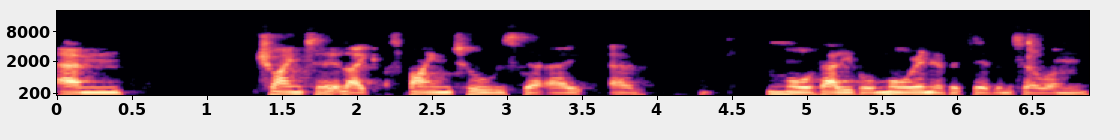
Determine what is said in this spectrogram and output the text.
um, trying to like find tools that are, are more valuable, more innovative, and so on.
